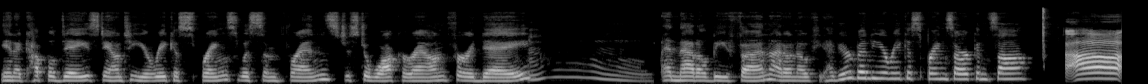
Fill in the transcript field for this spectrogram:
in a couple days down to Eureka Springs with some friends just to walk around for a day, Mm. and that'll be fun. I don't know if you have you ever been to Eureka Springs, Arkansas? Uh,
